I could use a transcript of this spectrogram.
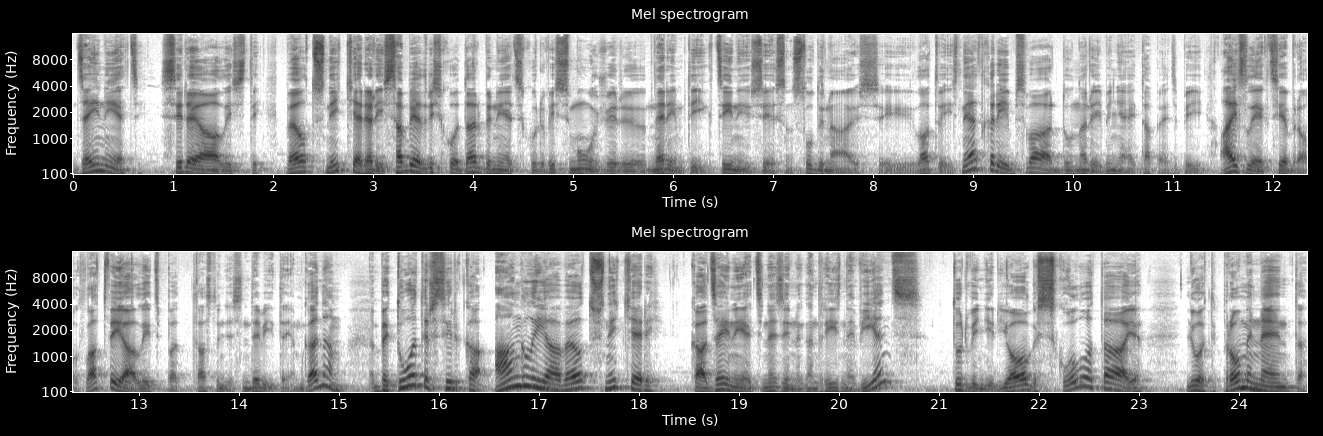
dzinieci, seriālisti, Veltes Niķeri, arī sabiedrisko darbinieci, kura visu mūžu ir nerimtīgi cīnījusies un sludinājusi Latvijas neatkarības vārdu, un arī viņai tāpēc bija aizliegts iebraukt Latvijā līdz pat 89. gadam. Bet otrs ir, ka Anglijā Veltes Niķeri kā dzinieci nezina gandrīz neviens. Tur viņi ir jogas skolotāja ļoti prominenta,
